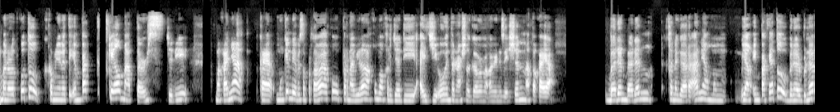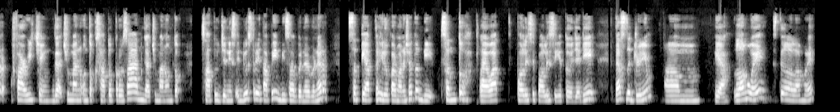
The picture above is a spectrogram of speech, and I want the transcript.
menurutku tuh community impact scale matters. Jadi makanya kayak mungkin di episode pertama aku pernah bilang aku mau kerja di IGO International Government Organization atau kayak badan-badan kenegaraan yang mem, yang impactnya tuh benar-benar far reaching, gak cuman untuk satu perusahaan, gak cuman untuk satu jenis industri, tapi bisa benar-benar setiap kehidupan manusia tuh disentuh lewat polisi-polisi itu. Jadi that's the dream. Um, ya, yeah, long way, still a long way.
